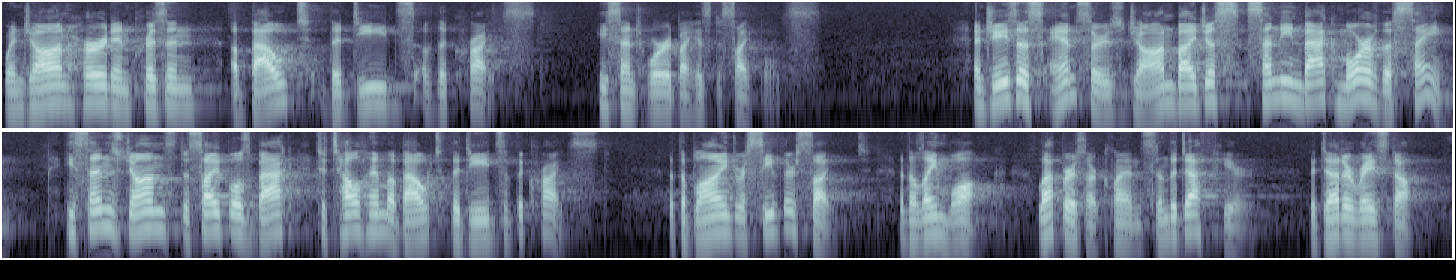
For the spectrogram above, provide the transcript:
When John heard in prison about the deeds of the Christ, he sent word by his disciples. And Jesus answers John by just sending back more of the same. He sends John's disciples back to tell him about the deeds of the Christ that the blind receive their sight, and the lame walk, lepers are cleansed, and the deaf hear, the dead are raised up,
